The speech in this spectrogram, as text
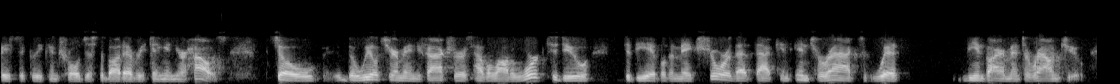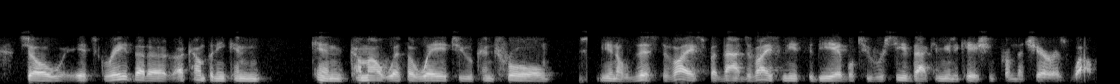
basically control just about everything in your house. So the wheelchair manufacturers have a lot of work to do to be able to make sure that that can interact with the environment around you. So it's great that a, a company can can come out with a way to control you know this device, but that device needs to be able to receive that communication from the chair as well.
